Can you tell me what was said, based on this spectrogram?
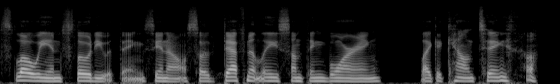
flowy and floaty with things, you know. So definitely something boring like accounting.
